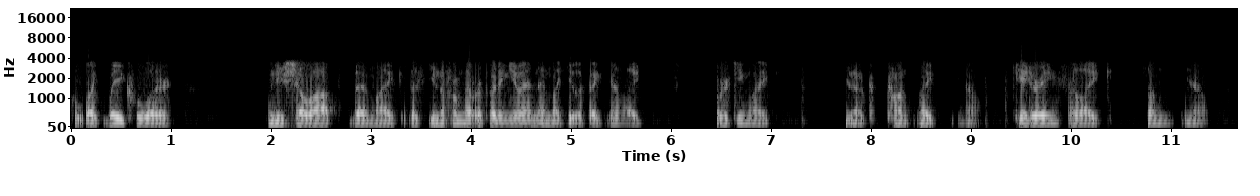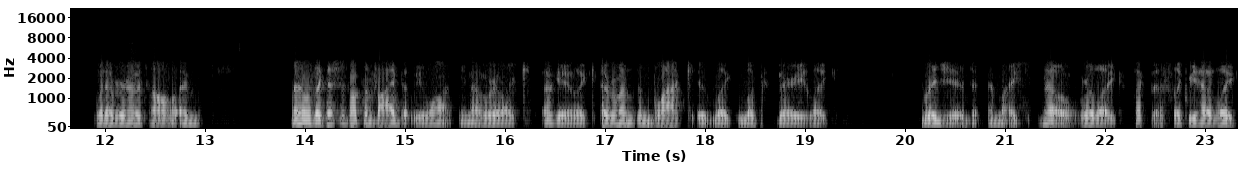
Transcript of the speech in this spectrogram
cool, like way cooler when you show up than like this uniform that we're putting you in, and like you look like you're like working like, you know, con- like you know, catering for like some you know, whatever hotel, and and I was like, that's just not the vibe that we want. You know, we're like, okay, like everyone's in black. It like looks very like rigid and like, no, we're like, fuck this. Like we have like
